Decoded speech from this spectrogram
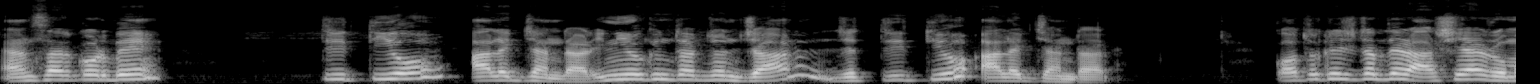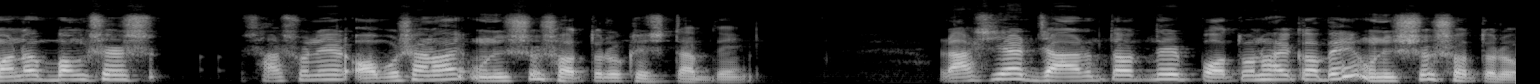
অ্যান্সার করবে তৃতীয় আলেকজান্ডার। ইনিও কিন্তু একজন জার যে তৃতীয় আলেকজান্ডার। কত খ্রিস্টাব্দে রাশিয়ার রোমানব বংশের শাসনের অবসান হয় উনিশশো সতেরো খ্রিস্টাব্দে। রাশিয়ার জারতন্ত্রের পতন হয় কবে? উনিশশো সতেরো।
